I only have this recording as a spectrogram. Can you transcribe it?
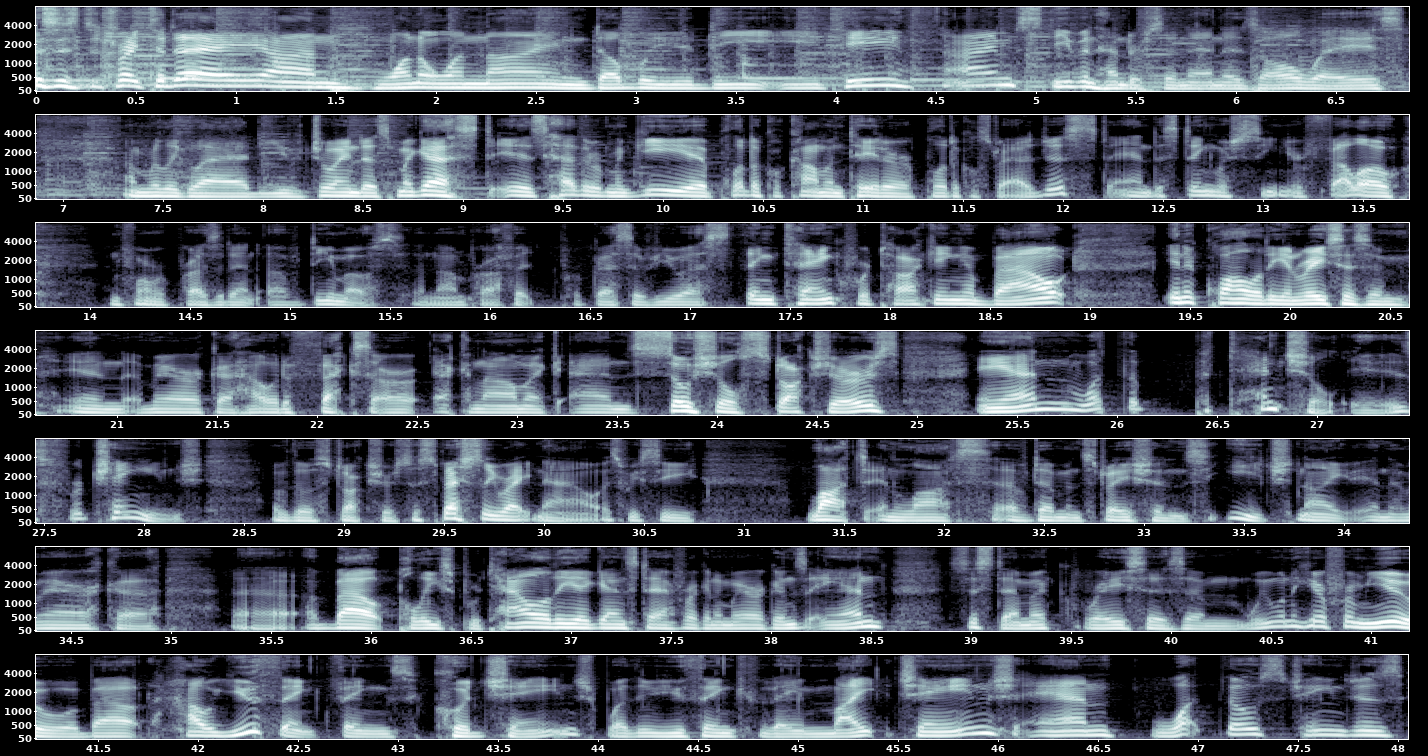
This is Detroit Today on 1019 WDET. I'm Stephen Henderson, and as always, I'm really glad you've joined us. My guest is Heather McGhee, a political commentator, political strategist, and distinguished senior fellow and former president of Demos, a nonprofit progressive U.S. think tank. We're talking about inequality and racism in America, how it affects our economic and social structures, and what the potential is for change of those structures, especially right now as we see lots and lots of demonstrations each night in America uh, about police brutality against African Americans and systemic racism. We want to hear from you about how you think things could change, whether you think they might change, and what those changes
